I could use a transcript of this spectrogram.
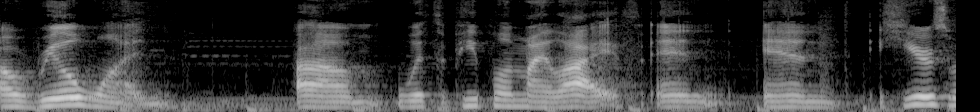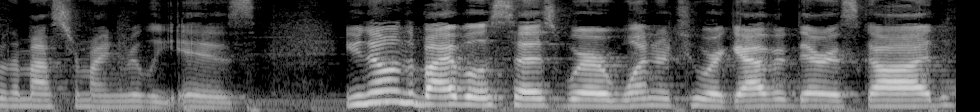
a real one, um, with the people in my life. And and here's what a mastermind really is. You know, in the Bible it says where one or two are gathered, there is God.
